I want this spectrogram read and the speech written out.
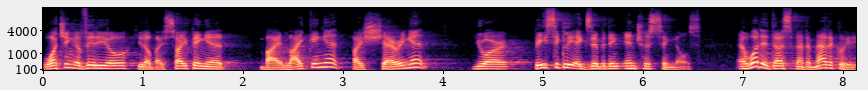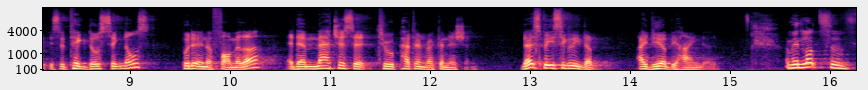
watching a video, you know, by swiping it, by liking it, by sharing it, you are basically exhibiting interest signals. And what it does mathematically is to take those signals, put it in a formula, and then matches it through pattern recognition. That's basically the idea behind it. I mean, lots of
